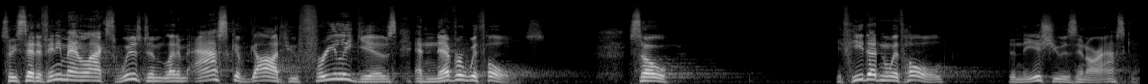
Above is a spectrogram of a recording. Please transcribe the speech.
So he said, If any man lacks wisdom, let him ask of God who freely gives and never withholds. So if he doesn't withhold, then the issue is in our asking.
